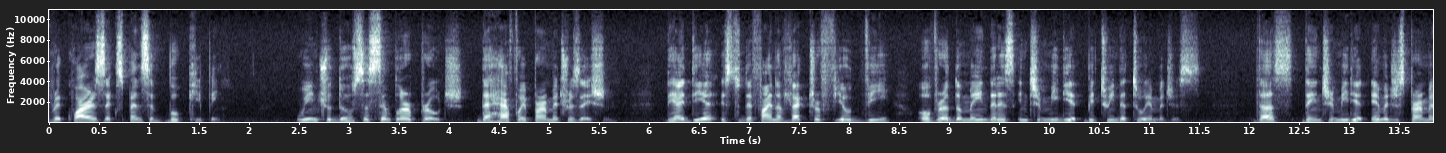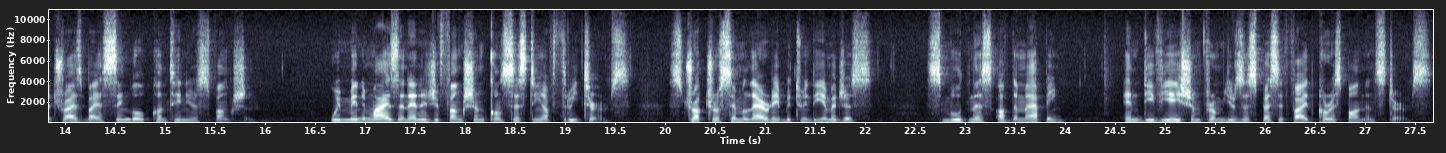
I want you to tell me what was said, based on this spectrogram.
requires expensive bookkeeping. We introduce a simpler approach, the halfway parametrization. The idea is to define a vector field V over a domain that is intermediate between the two images. Thus, the intermediate image is parametrized by a single continuous function. We minimize an energy function consisting of three terms, structural similarity between the images, smoothness of the mapping, and deviation from user-specified correspondence terms.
